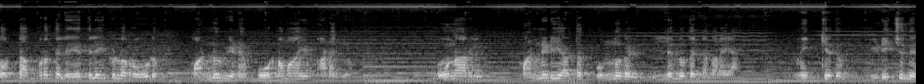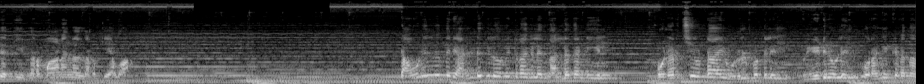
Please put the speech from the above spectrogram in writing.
തൊട്ടപ്പുറത്തെ ലയത്തിലേക്കുള്ള റോഡും മണ്ണു വീണ് പൂർണമായും അടഞ്ഞു. മൂന്നാറിൽ മണ്ണിടിയാത്ത കുന്നുകൾ ഇല്ലെന്നു തന്നെ പറയാം. മിക്കതും ഇടിച്ചു നിരത്തി നിർമ്മാണങ്ങൾ നടത്തിയവ. ടൗണിൽ നിന്ന് രണ്ട് കിലോമീറ്റർ അകലെ നല്ല തണ്ണിയിൽ പുലർച്ചെയുണ്ടായ ഉരുൾപൊട്ടലിൽ വീടിനുള്ളിൽ ഉറങ്ങിക്കിടന്ന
